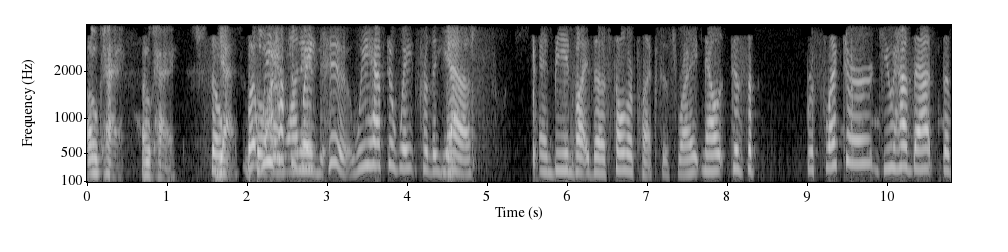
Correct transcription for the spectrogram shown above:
Okay. Okay. So yes. but so we I have wanted, to wait too. We have to wait for the yes, yes and be invited the solar plexus, right? Now, does the reflector do you have that the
